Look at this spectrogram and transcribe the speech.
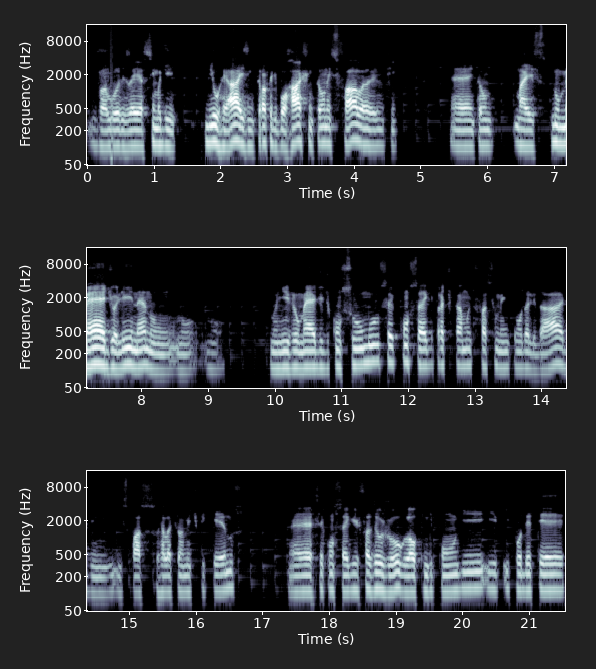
valores aí acima de mil reais em troca de borracha, então nem se fala, enfim. É, então, mas no médio ali, né? No, no, nível médio de consumo, você consegue praticar muito facilmente a modalidade em, em espaços relativamente pequenos é, você consegue fazer o jogo lá, o ping-pong, e, e, poder ter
